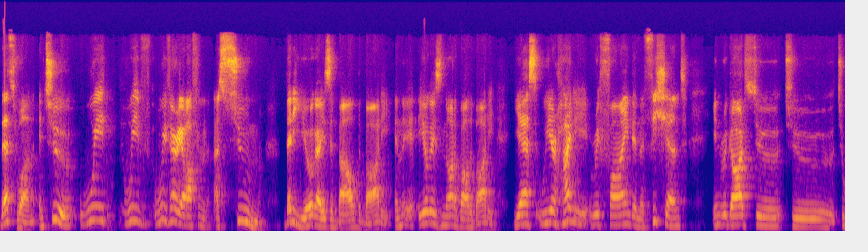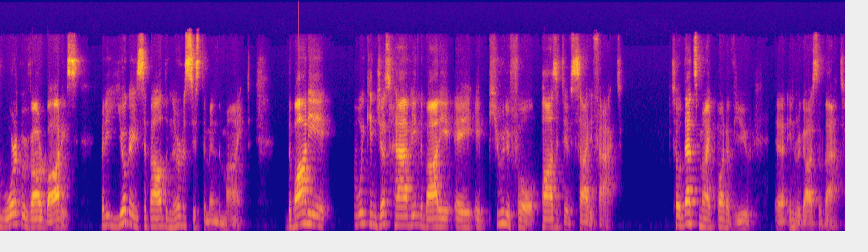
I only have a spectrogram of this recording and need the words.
That's one. And two, we we we very often assume that yoga is about the body, and yoga is not about the body. Yes, we are highly refined and efficient in regards to to to work with our bodies, but yoga is about the nervous system and the mind. The body we can just have in the body a, a beautiful positive side effect so that's my point of view uh, in regards to that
